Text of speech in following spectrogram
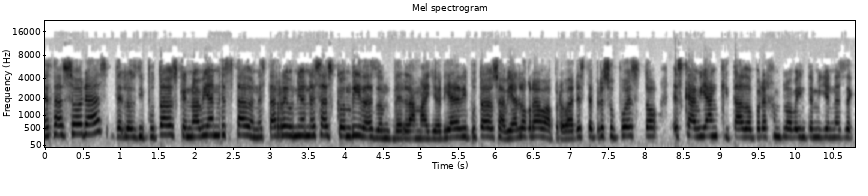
esas horas de los diputados que no habían estado en estas reuniones a escondidas donde la mayoría de diputados había logrado aprobar este presupuesto, es que habían quitado, por ejemplo, 20 millones de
